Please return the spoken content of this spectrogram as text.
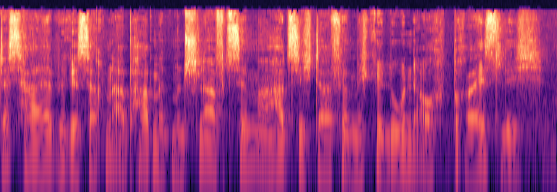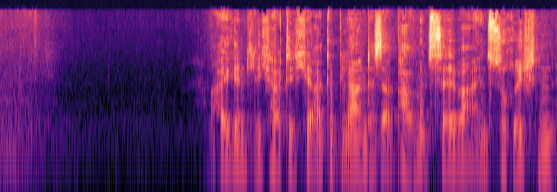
Deshalb, wie gesagt, ein Apartment mit Schlafzimmer hat sich da für mich gelohnt, auch preislich. Eigentlich hatte ich ja geplant, das Apartment selber einzurichten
